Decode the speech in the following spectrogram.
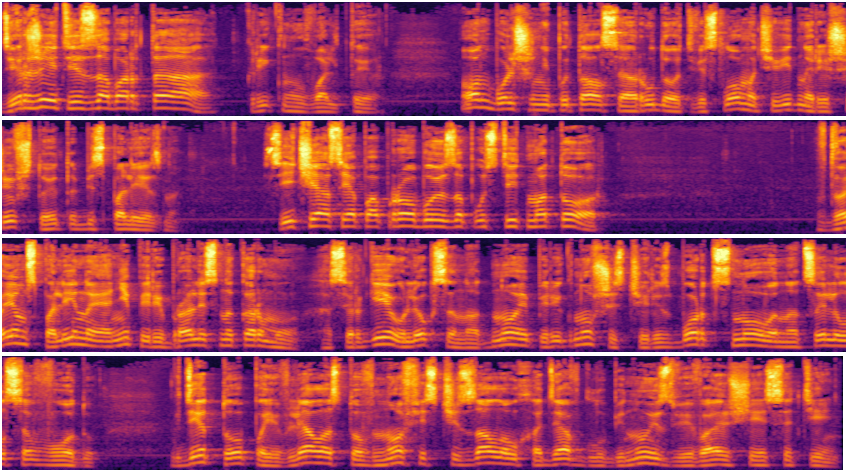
«Держитесь за борта!» — крикнул Вольтер. Он больше не пытался орудовать веслом, очевидно решив, что это бесполезно. «Сейчас я попробую запустить мотор!» Вдвоем с Полиной они перебрались на корму, а Сергей улегся на дно и, перегнувшись через борт, снова нацелился в воду, где то появлялась, то вновь исчезала, уходя в глубину извивающаяся тень.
